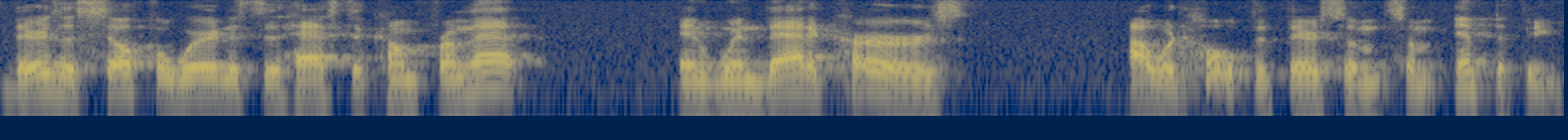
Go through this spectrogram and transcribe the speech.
there's a self awareness that has to come from that. And when that occurs, I would hope that there's some some empathy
